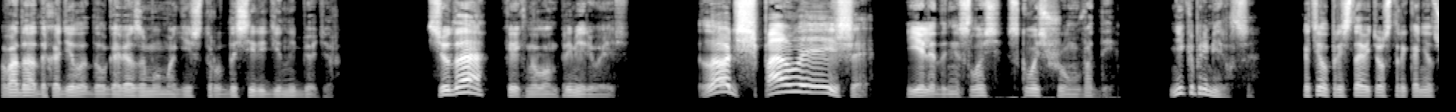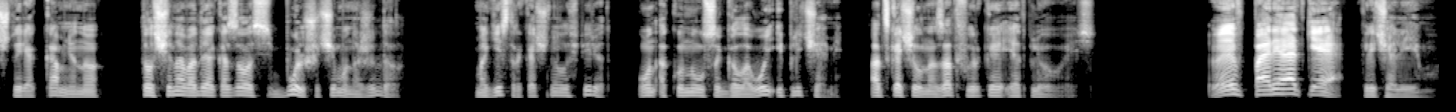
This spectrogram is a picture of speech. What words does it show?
Вода доходила долговязому магистру до середины бедер. «Сюда!» — крикнул он, примериваясь. «Лучше повыше!» — еле донеслось сквозь шум воды. Ника примерился. Хотел приставить острый конец штыря к камню, но толщина воды оказалась больше, чем он ожидал. Магистр качнуло вперед. Он окунулся головой и плечами, отскочил назад, фыркая и отплевываясь. — Вы в порядке? — кричали ему.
